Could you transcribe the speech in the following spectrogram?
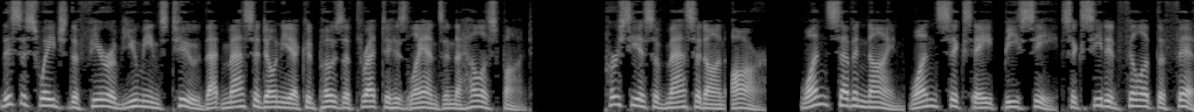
This assuaged the fear of Eumenes II that Macedonia could pose a threat to his lands in the Hellespont. Perseus of Macedon r. 179-168 BC succeeded Philip V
